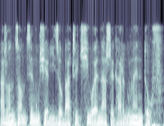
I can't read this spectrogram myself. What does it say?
a rządzący musieli zobaczyć siłę naszych argumentów.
